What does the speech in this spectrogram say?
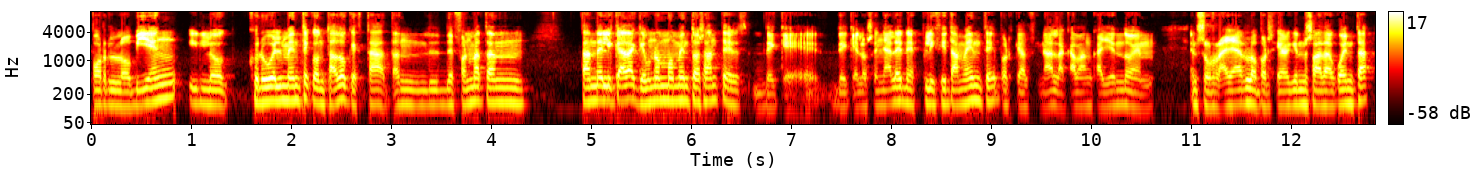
por lo bien y lo cruelmente contado que está, tan, de forma tan tan delicada que unos momentos antes de que, de que lo señalen explícitamente, porque al final acaban cayendo en, en subrayarlo por si alguien no se ha dado cuenta,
